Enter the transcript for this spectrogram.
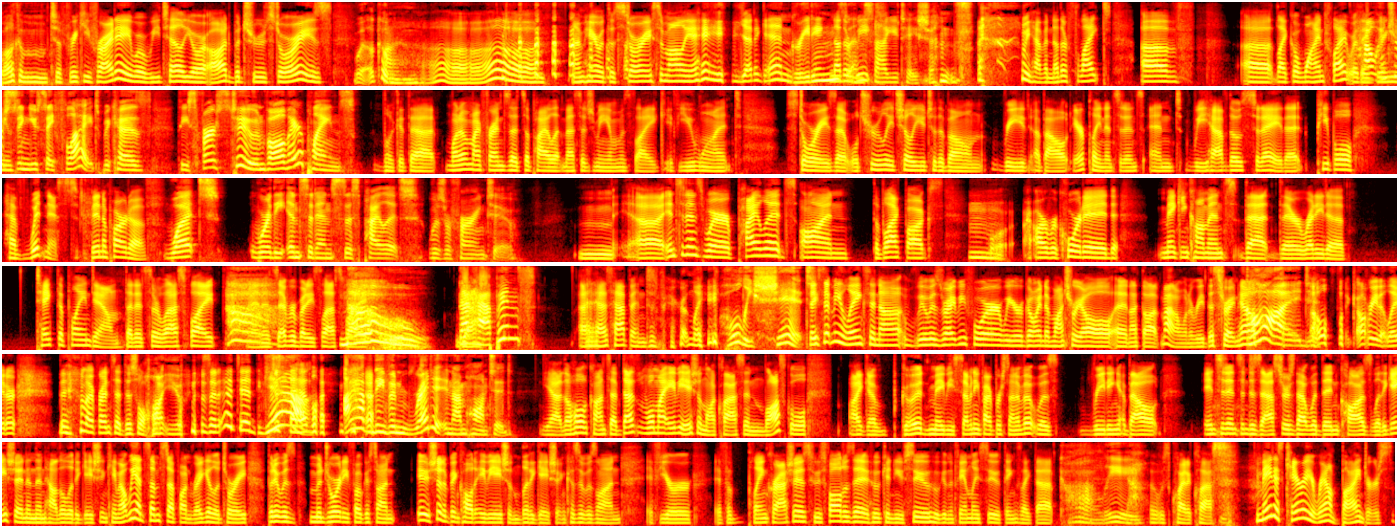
Welcome to Freaky Friday, where we tell your odd but true stories. Welcome. Oh, I'm here with the story sommelier yet again. Greetings Another and week. salutations. We have another flight of, uh, like a wine flight where they How interesting you say flight because these first two involve airplanes. Look at that. One of my friends that's a pilot messaged me and was like, "If you want." Stories that will truly chill you to the bone. Read about airplane incidents, and we have those today that people have witnessed, been a part of. What were the incidents this pilot was referring to? mm, uh, incidents where pilots on the black box Mm. are recorded making comments that they're ready to take the plane down, that it's their last flight and it's everybody's last flight. no, that Yeah. happens. It has happened, apparently. Holy shit! They sent me links, and uh, it was right before we were going to Montreal, and I thought, I don't want to read this right now. God, I was like, I'll read it later. Then My friend said, This will haunt you. And I said, It did. Just the Yeah. headline. I haven't even read it, and I'm haunted. Yeah, the whole concept. That's well, my aviation law class in law school, like a good maybe seventy five percent of it was reading about incidents and disasters that would then cause litigation, and then how the litigation came out. We had some stuff on regulatory, but it was majority focused on. It should have been called aviation litigation because it was on if you're if a plane crashes, whose fault is it? Who can you sue? Who can the family sue? Things like that. Golly, It was quite a class. He made us carry around binders.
